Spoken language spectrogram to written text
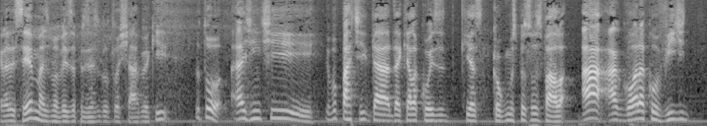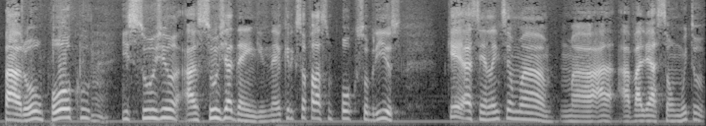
Agradecer mais uma vez a presença do Dr. Charbel aqui. Doutor, a gente. Eu vou partir da, daquela coisa que, as, que algumas pessoas falam. Ah, agora a Covid parou um pouco hum. e surge a, surge a dengue. Né? Eu queria que o senhor falasse um pouco sobre isso, porque, assim, além de ser uma, uma avaliação muito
